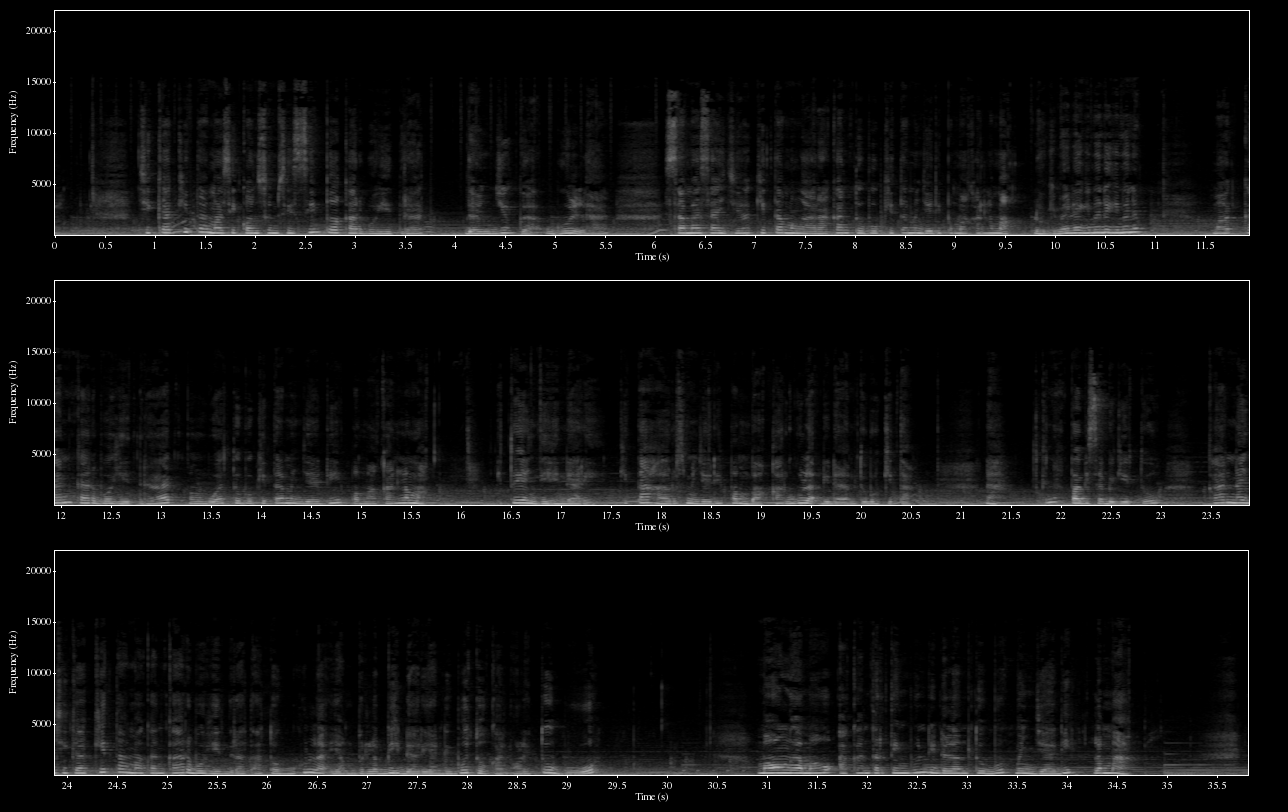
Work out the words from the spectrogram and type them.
Jika kita masih konsumsi simple karbohidrat dan juga gula, sama saja kita mengarahkan tubuh kita menjadi pemakan lemak. Loh gimana gimana gimana? Makan karbohidrat membuat tubuh kita menjadi pemakan lemak. Itu yang dihindari. Kita harus menjadi pembakar gula di dalam tubuh kita. Nah, kenapa bisa begitu? Karena jika kita makan karbohidrat atau gula yang berlebih dari yang dibutuhkan oleh tubuh, mau nggak mau akan tertimbun di dalam tubuh menjadi lemak.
